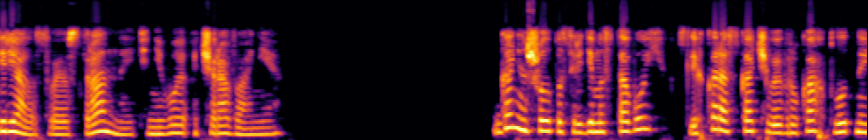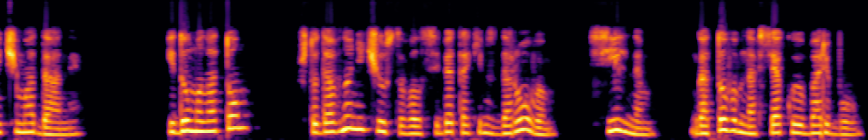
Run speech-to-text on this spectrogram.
теряла свое странное теневое очарование. Ганин шел посреди мостовой, слегка раскачивая в руках плотные чемоданы, и думал о том, что давно не чувствовал себя таким здоровым, сильным готовым на всякую борьбу.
